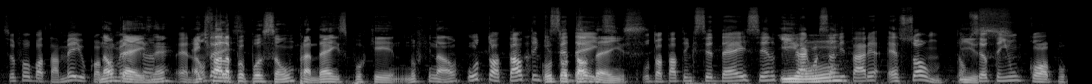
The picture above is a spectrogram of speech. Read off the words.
Se eu for botar meio copo não americano... 10, né? É, não a gente 10. fala proporção 1 para 10 porque no final... O total tem que o ser total 10. 10. O total tem que ser 10, sendo que e de água um... sanitária é só um. Então Isso. se eu tenho um copo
